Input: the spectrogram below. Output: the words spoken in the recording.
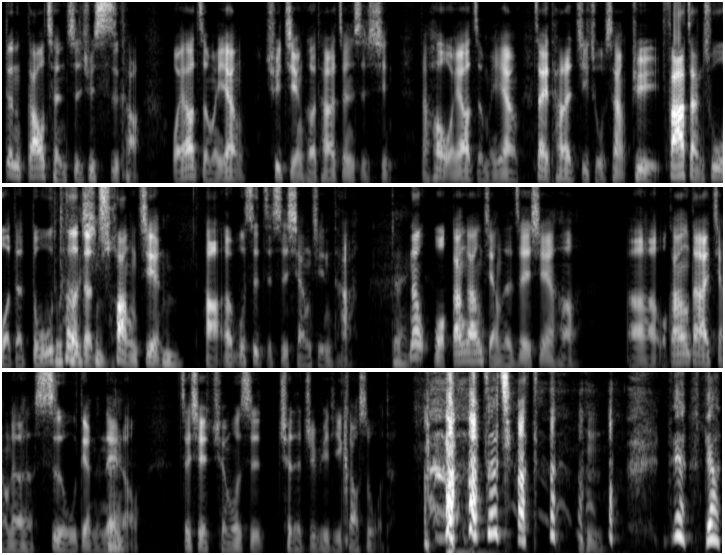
更高层次去思考，我要怎么样去检核它的真实性，然后我要怎么样在它的基础上去发展出我的独特的创建，好，而不是只是相信它。对，那我刚刚讲的这些哈，呃，我刚刚大概讲了四五点的内容，这些全部是 ChatGPT 告诉我的。真的假的？嗯，对，等下，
